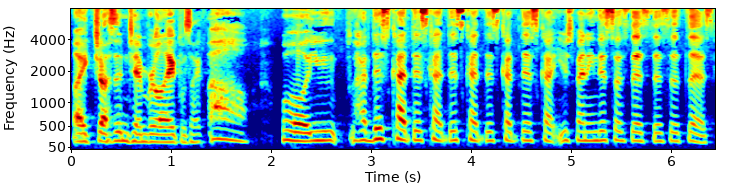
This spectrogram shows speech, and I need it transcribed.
like Justin Timberlake was like, "Oh, well, you have this cut, this cut, this cut, this cut, this cut. You're spending this, this, this, this, this, this.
